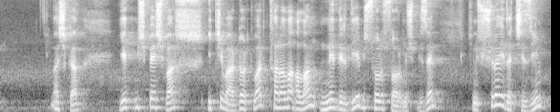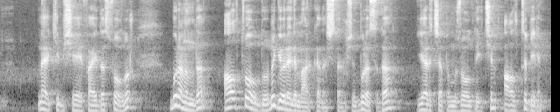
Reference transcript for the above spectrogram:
Başka 75 var, 2 var, 4 var. Taralı alan nedir diye bir soru sormuş bize. Şimdi şurayı da çizeyim. Belki bir şeye faydası olur. Buranın da 6 olduğunu görelim arkadaşlarım. Şimdi burası da yarı çapımız olduğu için 6 birim.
